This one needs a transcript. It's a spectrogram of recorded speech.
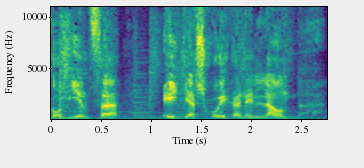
Comienza Ellas juegan en la onda.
